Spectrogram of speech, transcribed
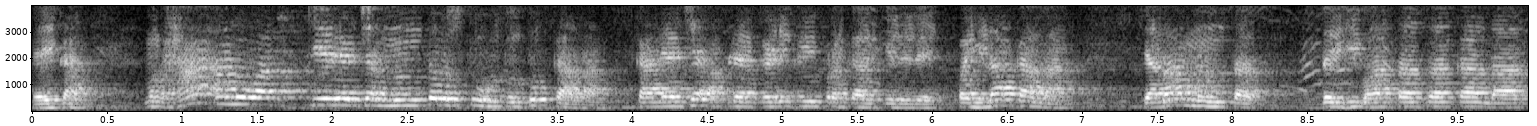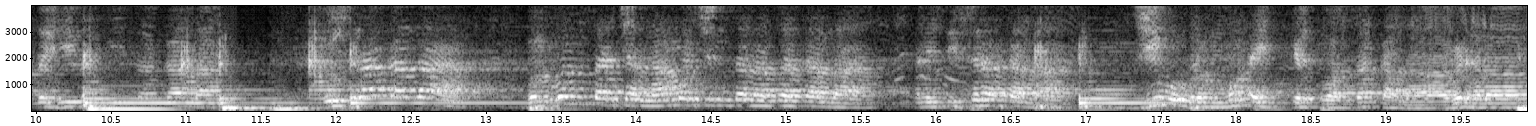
केलेला आहे हे मग हा अनुवाद केल्याच्या नंतरच तो होतो तो काला. काल्याचे आपल्याकडे काही प्रकार केलेले आहेत. पहिला काला त्याला म्हणतात दही भाताचा काला दही लोणीचा काला. दुसरा काला भगवंताच्या नामचिंतनाचा काला. आणि तिसरा काला जीव ब्रह्म ऐक्यत्वाचा काला. वेढला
